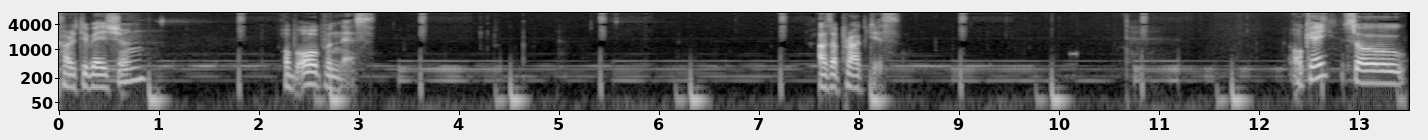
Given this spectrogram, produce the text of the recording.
cultivation of openness as a practice. Okay, so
